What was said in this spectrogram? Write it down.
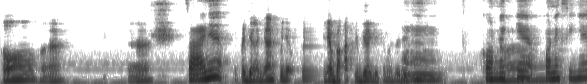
Oh uh, uh. soalnya apa jangan-jangan punya punya bakat juga gitu maksudnya? Mm -mm. koneknya oh. koneksinya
